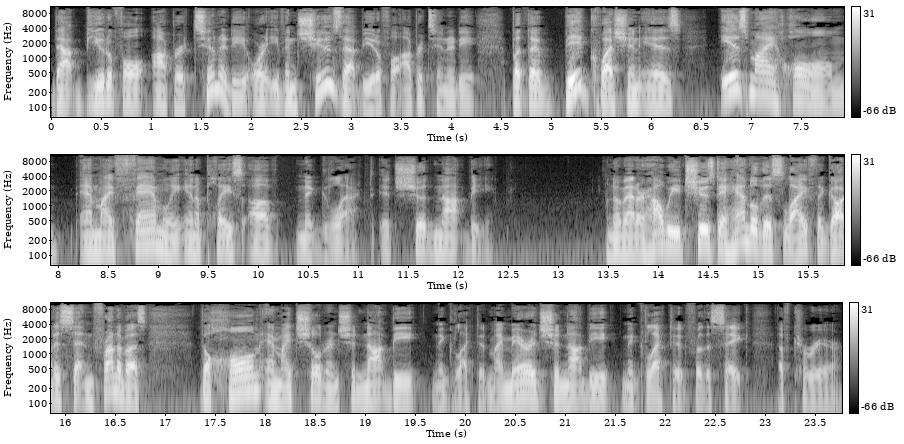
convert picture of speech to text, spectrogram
that beautiful opportunity or even choose that beautiful opportunity. But the big question is, is my home and my family in a place of neglect. It should not be. No matter how we choose to handle this life that God has set in front of us, the home and my children should not be neglected. My marriage should not be neglected for the sake of career.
